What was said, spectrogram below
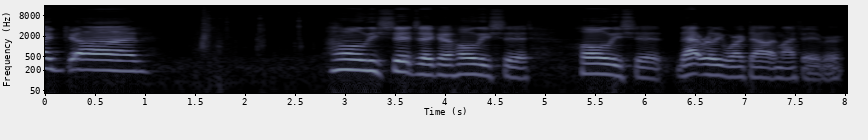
my god. Holy shit, Jacob. Holy shit. Holy shit. That really worked out in my favor.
